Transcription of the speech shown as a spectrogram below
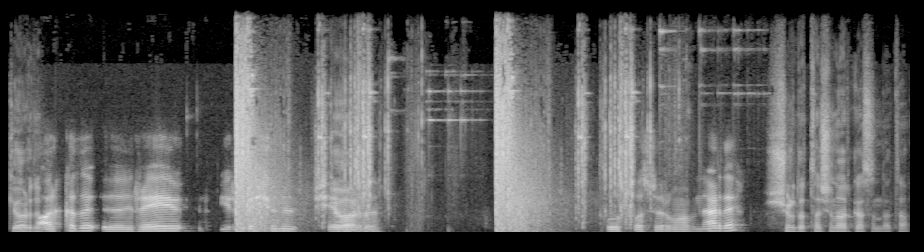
Gördüm. Arkada e, R25 yönü şey Gördüm. vardı. Boost basıyorum abi. Nerede? Şurada taşın arkasında tam.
